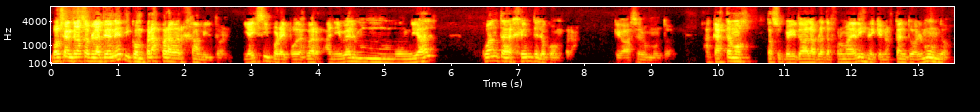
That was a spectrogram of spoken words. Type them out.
Vos entras a Plateanet y comprás para ver Hamilton. Y ahí sí, por ahí podés ver a nivel mundial cuánta gente lo compra, que va a ser un montón. Acá estamos, está supeditada la plataforma de Disney, que no está en todo el mundo,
